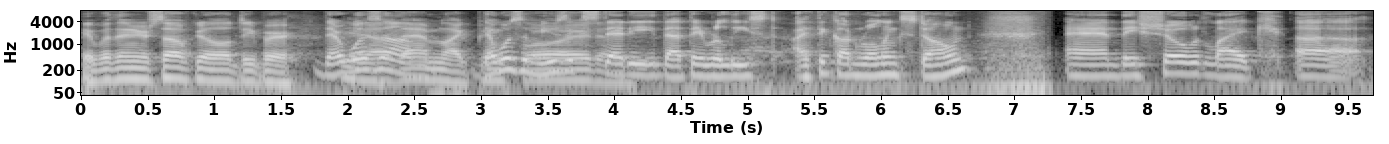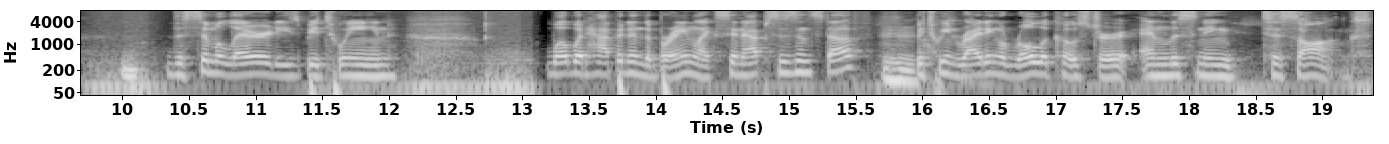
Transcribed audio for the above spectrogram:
it within yourself get a little deeper. There You was know, um, them, like there Pink was a music Floyd study that they released, I think, on Rolling Stone, and they showed like uh, the similarities between what would happen in the brain, like synapses and stuff, Mm-hmm. between riding a roller coaster and listening to songs.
